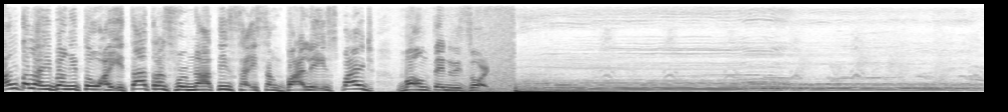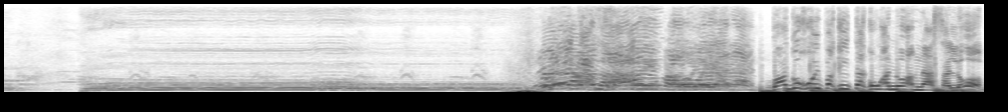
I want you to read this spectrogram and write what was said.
Ang talahibang ito ay itatransform natin sa isang Bali-inspired mountain resort. Bago ko ipakita kung ano ang nasa loob,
